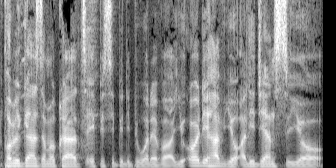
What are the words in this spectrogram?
Republicans, Democrats, APC, PDP, whatever, you already have your allegiance to your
